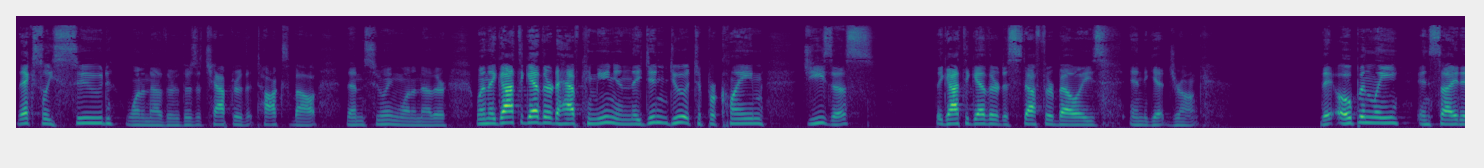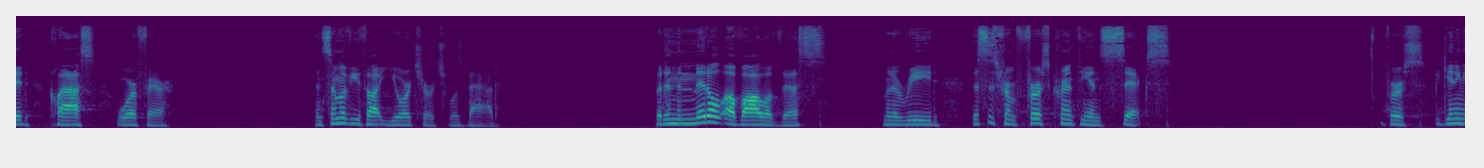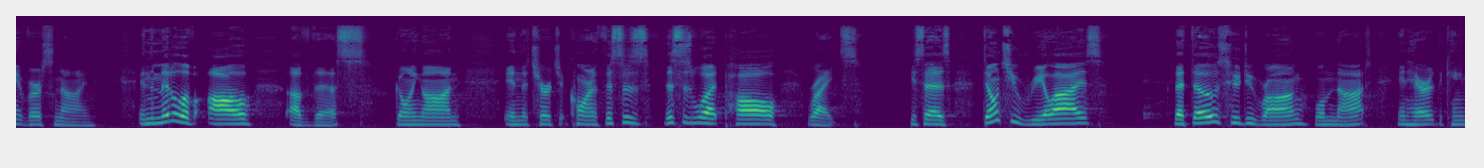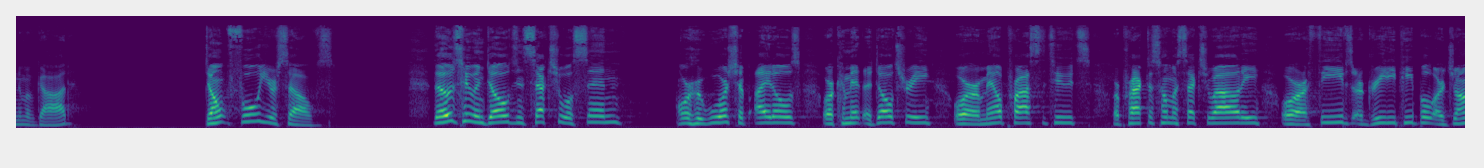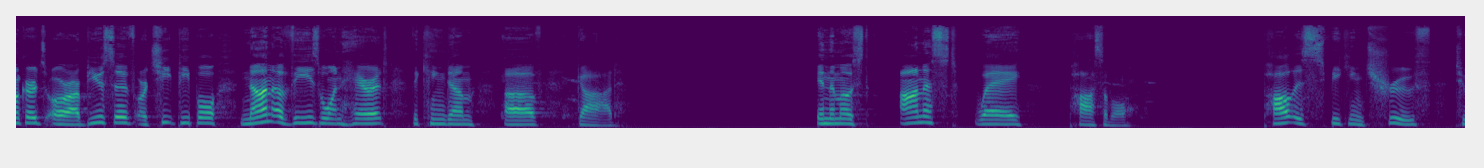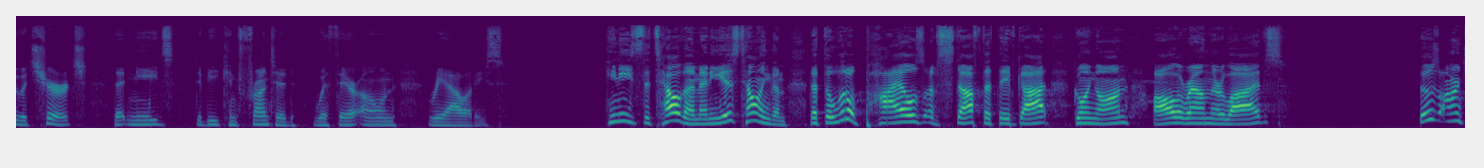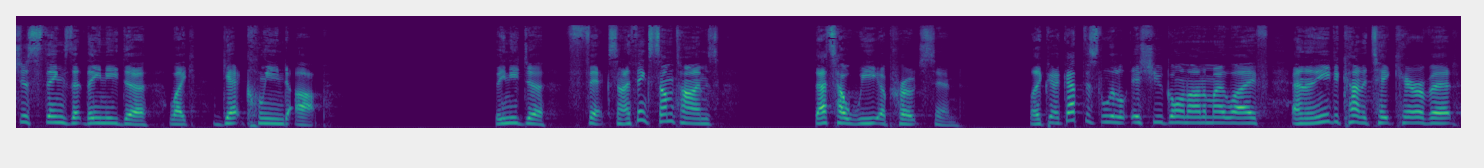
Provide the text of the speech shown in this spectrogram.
They actually sued one another. There's a chapter that talks about them suing one another. When they got together to have communion, they didn't do it to proclaim Jesus. They got together to stuff their bellies and to get drunk. They openly incited class warfare. And some of you thought your church was bad. But in the middle of all of this, I'm going to read this is from 1 Corinthians 6, verse, beginning at verse 9. In the middle of all of this going on in the church at Corinth, this is, this is what Paul writes. He says, Don't you realize that those who do wrong will not inherit the kingdom of God? Don't fool yourselves. Those who indulge in sexual sin or who worship idols, or commit adultery, or are male prostitutes, or practice homosexuality, or are thieves, or greedy people, or drunkards, or are abusive, or cheat people, none of these will inherit the kingdom of God. In the most honest way possible, Paul is speaking truth to a church that needs to be confronted with their own realities. He needs to tell them, and he is telling them, that the little piles of stuff that they've got going on all around their lives, those aren't just things that they need to, like, get cleaned up. They need to fix. And I think sometimes that's how we approach sin. Like, I got this little issue going on in my life, and I need to kind of take care of it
